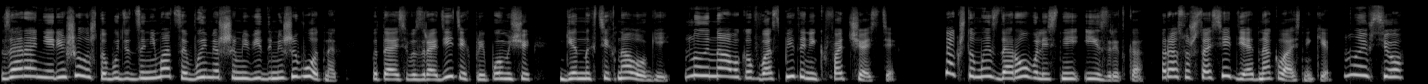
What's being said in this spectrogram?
Заранее решила, что будет заниматься вымершими видами животных, пытаясь возродить их при помощи генных технологий, ну и навыков воспитанников отчасти. Так что мы здоровались с ней изредка, раз уж соседи и одноклассники. Ну и все.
